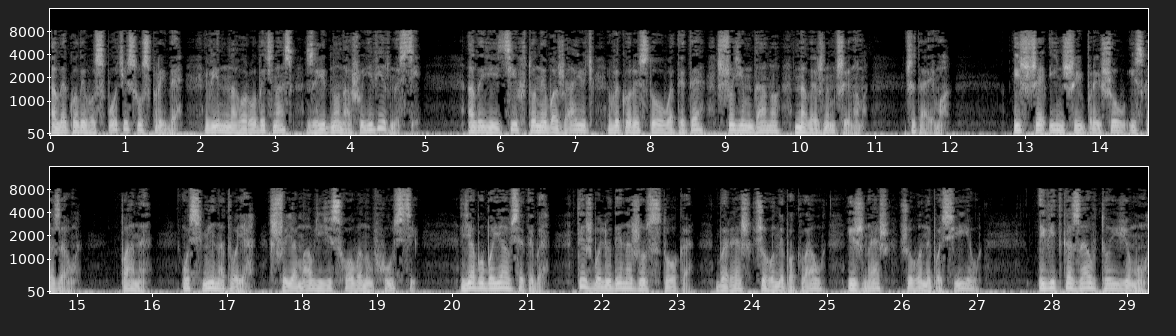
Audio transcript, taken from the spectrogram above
Але коли Господь Ісус прийде, Він нагородить нас згідно нашої вірності. Але є й ті, хто не бажають використовувати те, що їм дано належним чином. Читаємо. І ще інший прийшов і сказав Пане, ось міна твоя, що я мав її сховану в хустці. Я бо боявся тебе, ти ж бо людина жорстока, береш, чого не поклав, і жнеш, чого не посіяв. І відказав той йому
